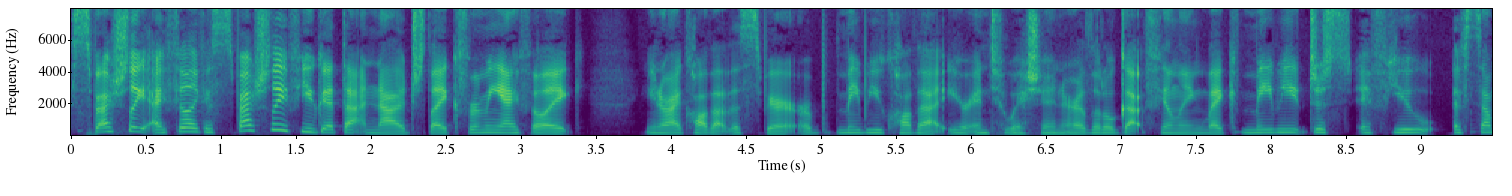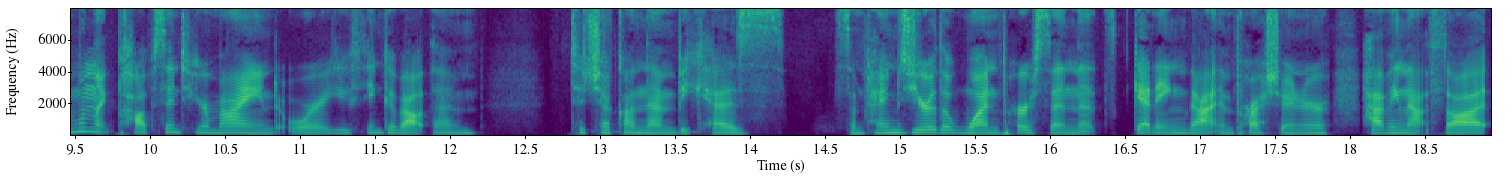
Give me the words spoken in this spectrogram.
especially, I feel like, especially if you get that nudge, like for me, I feel like, you know, I call that the spirit, or maybe you call that your intuition or a little gut feeling. Like maybe just if you, if someone like pops into your mind or you think about them to check on them because sometimes you're the one person that's getting that impression or having that thought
